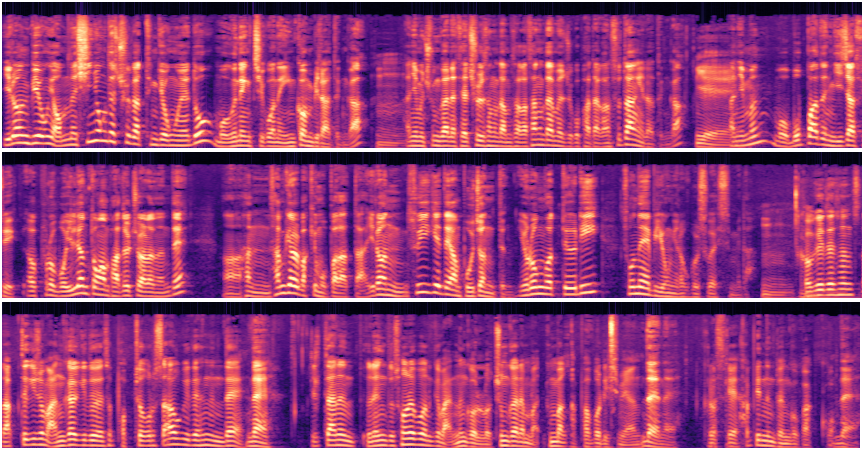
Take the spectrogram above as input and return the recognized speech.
이런 비용이 없는 신용대출 같은 경우에도 뭐 은행 직원의 인건비라든가 음. 아니면 중간에 대출 상담사가 상담해주고 받아간 수당이라든가 예. 아니면 뭐 못 받은 이자 수익 앞으로 뭐 1년 동안 받을 줄 알았는데 어, 한 3개월밖에 못 받았다 이런 수익에 대한 보전 등 이런 것들이 손해 비용이라고 볼 수가 있습니다. 음. 거기에 대해서는 납득이 좀 안 가기도 해서 법적으로 싸우기도 했는데 네, 일단은 은행도 손해 보는 게 맞는 걸로 중간에 마- 금방 갚아버리시면 네, 네, 그렇게 합의는 된 것 같고. 네.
